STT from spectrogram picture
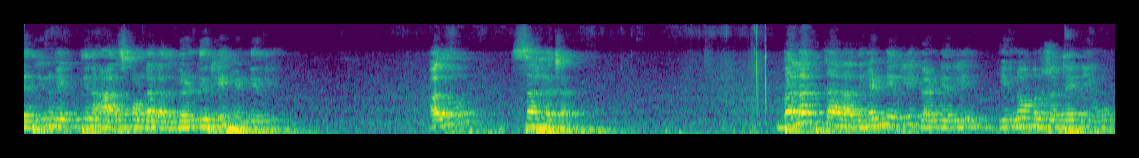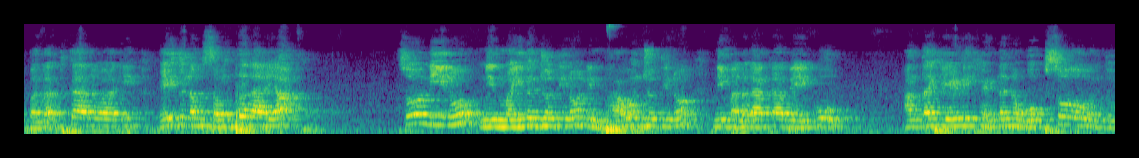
ಎದುರಿನ ವ್ಯಕ್ತಿನ ಆರಿಸ್ಕೊಂಡಾಗ ಅದು ಗಂಡಿರ್ಲಿ, ಹೆಣ್ಣಿರ್ಲಿ. ಅದು ಸಹಜ. ಬಲಾತ್ಕಾರ ಅದು ಹೆಣ್ಣಿರ್ಲಿ ಗಂಡಿರ್ಲಿ ಇನ್ನೊಬ್ಬರ ಜೊತೆ ನೀವು ಬಲತ್ಕಾರವಾಗಿ "ಏ, ಇದು ನಮ್ಮ ಸಂಪ್ರದಾಯ. ಸೊ ನೀನು ನಿನ್ನ ಮೈದನ್ ಜೊತೆನೋ ನಿನ್ನ ಭಾವನ ಜೊತೆನೋ ನೀ ಮಲಗಾಕಬೇಕು ಅಂತ ಹೇಳಿ ಹೆಣ್ಣನ್ನ ಒಪ್ಸೋ ಒಂದು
